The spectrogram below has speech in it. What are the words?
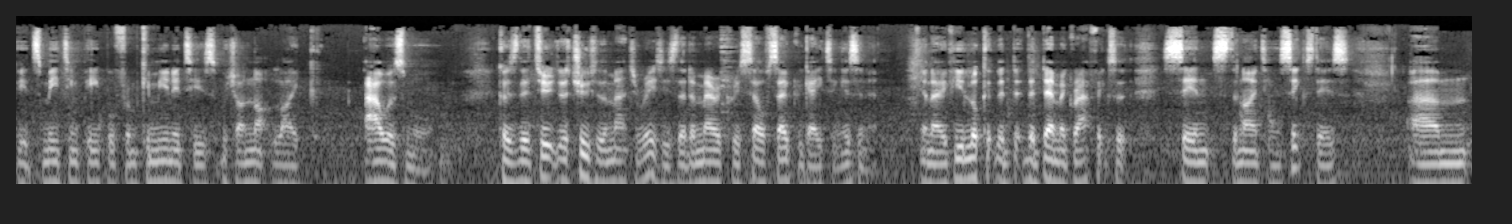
it's meeting people from communities which are not like ours more. Because the, the truth of the matter is, is that America is self-segregating, isn't it? You know, if you look at the, the demographics that, since the 1960s, um,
